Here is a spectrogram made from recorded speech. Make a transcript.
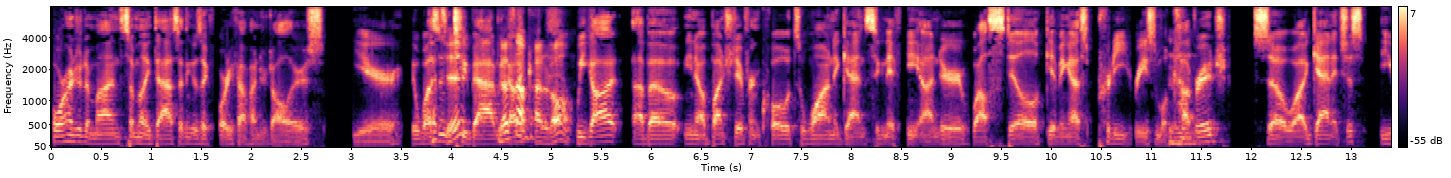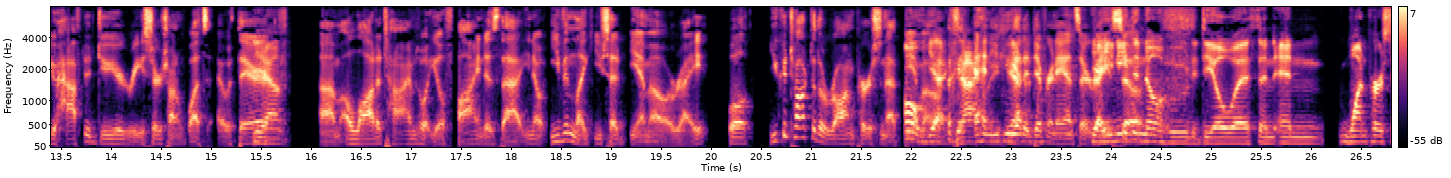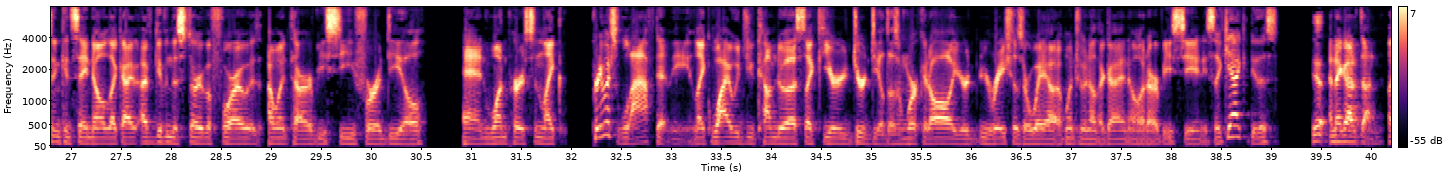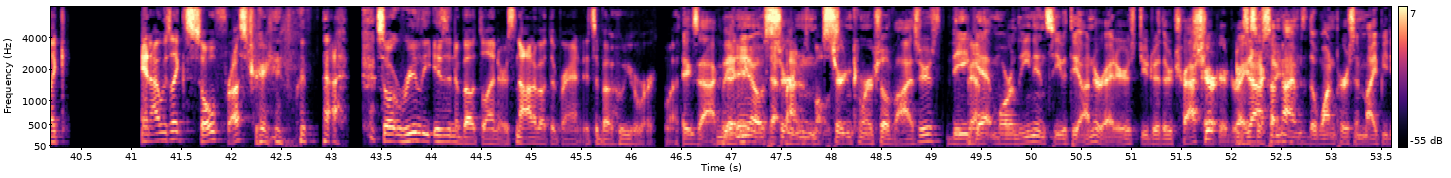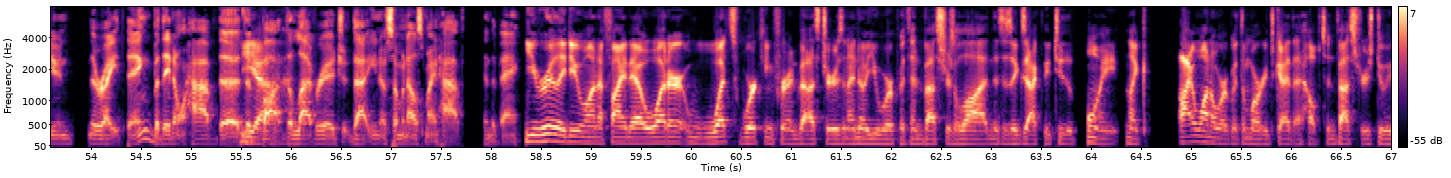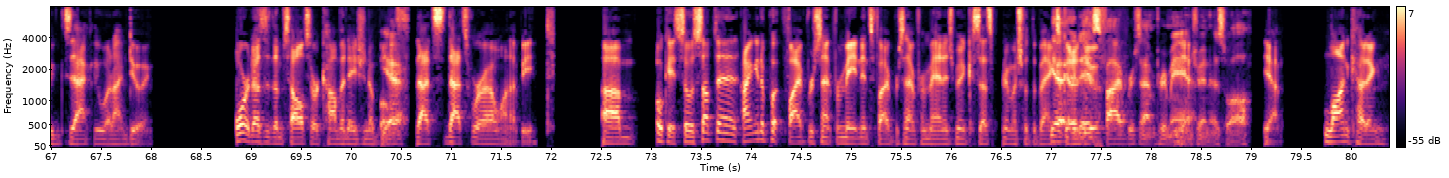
four hundred a month, something like that. So I think it was like forty five hundred dollars a year. It wasn't it? too bad. We that's got not bad at all. we got about you know a bunch of different quotes. One again significantly under, while still giving us pretty reasonable Mhm. coverage. So uh, again, it's just you have to do your research on what's out there. Yeah, Um, a lot of times, what you'll find is that you know even like you said BMO, right? Well, you can talk to the wrong person at Oh, BMO, yeah, exactly. and you can Yeah. get a different answer. yeah. right? You need So- to know who to deal with, and and one person can say no. Like I, I've given the story before. I was I went to RBC for a deal, and one person like pretty much laughed at me. Like, why would you come to us? Like your your deal doesn't work at all. Your your ratios are way out. I went to another guy I know at RBC, and he's like, yeah, I can do this. Yep. and I got it done. Like, and I was like so frustrated with that. So it really isn't about the lender. It's not about the brand. It's about who you're working with. Exactly. That And you know, certain certain commercial advisors, they Yeah. get more leniency with the underwriters due to their track Sure, record, right? exactly. So sometimes the one person might be doing the right thing, but they don't have the the, Yeah. the leverage that, you know, someone else might have in the bank. you really do want to find out what are what's working for investors and i know you work with investors a lot and this is exactly to the point like i want to work with a mortgage guy that helps investors do exactly what i'm doing or does it themselves or a combination of both Yeah. that's that's where i want to be um, okay so something i'm going to put 5% for maintenance 5% for management because that's pretty much what the bank's yeah, going it to is do five percent for management as well. Yeah, lawn cutting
